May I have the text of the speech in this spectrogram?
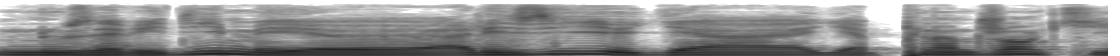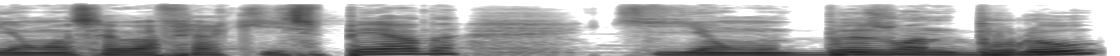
Il nous avait dit, mais euh, allez-y, il y a, y a plein de gens qui ont un savoir-faire qui se perdent, qui ont besoin de boulot.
